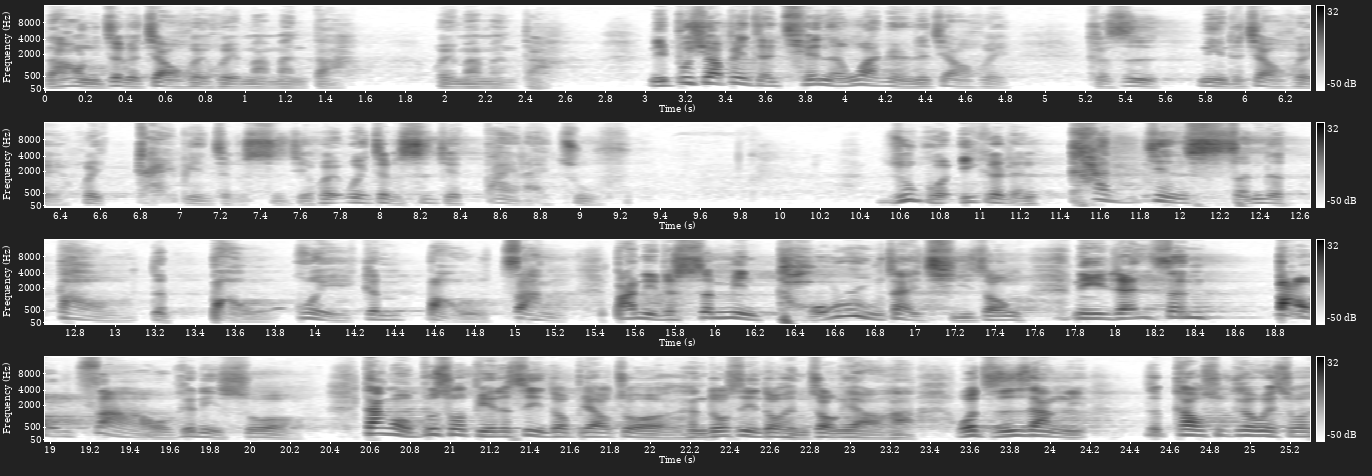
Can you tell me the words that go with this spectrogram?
然后你这个教会会慢慢大，会慢慢大，你不需要变成千人万人的教会。可是你的教会会改变这个世界，会为这个世界带来祝福。如果一个人看见神的道的宝贵跟宝藏，把你的生命投入在其中，你人生爆炸。我跟你说，当然我不说别的事情都不要做，很多事情都很重要哈。我只是让你告诉各位说，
